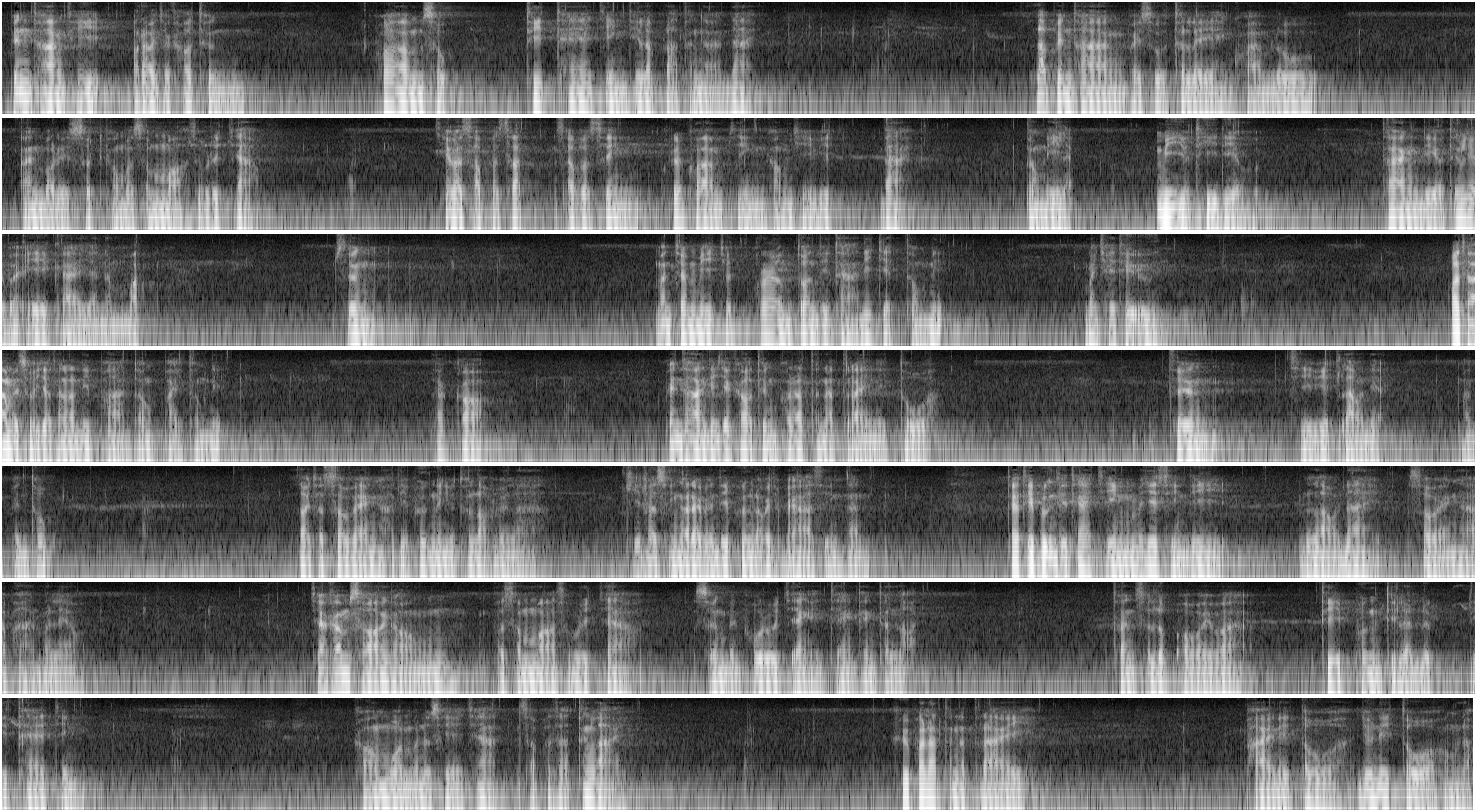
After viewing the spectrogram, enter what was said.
เป็นทางที่เราจะเข้าถึง ความสุขที่แท้จริงที่เราปรารถนาได้เราเป็นทางไปสู่ทะเลแห่งความรู้ อันบริสุทธิ์ของพระสมมอสุรเจ้าเกี่ยวกับสรรพสัตว์สรรพสิ่งหรือความจริงของชีวิตได้ ตรงนี้แหละ มีอยู่ที่เดียว ทางเดียวถึงเรียกว่าเอกายนามัคซึ่ง มันจะมีจุดเริ่มต้นที่ฐานที่เจ็ดตรงนี้ ไม่ใช่ที่อื่นเพราะทางไปสู่ยตนานิพพานต้องไปตรงนี้ แล้วก็เป็นทางที่จะเข้าถึงพระรัตนตรัยในตัว ซึ่งชีวิตเราเนี่ยมันเป็นทุกข์ เราจะแสวงหาที่พึ่งกันอยู่ตลอดเวลา คิดว่าสิ่งอะไรเป็นที่พึ่งเราก็จะไปหาสิ่งนั้น แต่ที่พึ่งที่แท้จริงไม่ใช่สิ่งที่เราได้แสวงหาผ่านมาแล้ว จากคำสอนของพระสัมมาสัมพุทธเจ้า ซึ่งเป็นผู้รู้แจ้งเห็นแจ้งแทงตลอด ท่านสรุปเอาไว้ว่า ที่พึ่งที่ระลึกที่แท้จริง ของมวลมนุษยชาติสรรพสัตว์ทั้งหลาย คือพระรัตนตรยัย ภายในตัวอยู่ในตัวของเรา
